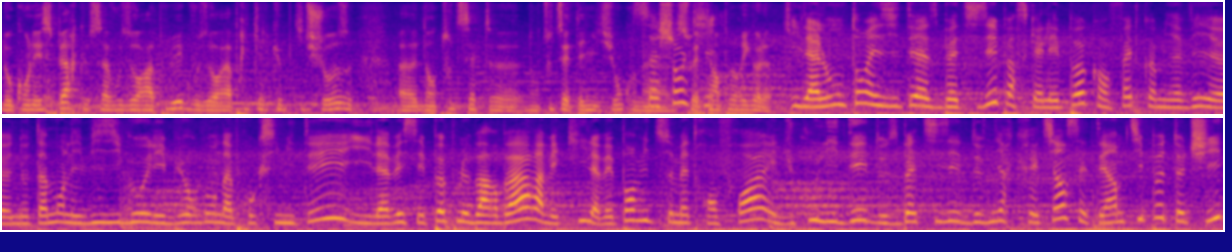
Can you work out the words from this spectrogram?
Donc on espère que ça vous aura plu et que vous aurez appris quelques petites choses euh, dans, toute cette, euh, dans toute cette émission qu'on a Sachant souhaité un peu rigolote. Il a longtemps hésité à se baptiser parce qu'à l'époque, en fait, comme il y avait euh, notamment les Visigoths et les Burgondes à proximité, il avait ces peuples barbares avec qui il avait pas envie de se mettre en froid et du coup l'idée de se baptiser et de devenir chrétien c'était un petit peu touchy,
